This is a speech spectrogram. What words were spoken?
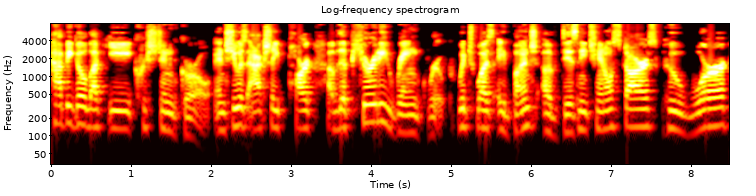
happy go lucky Christian girl. And she was actually part of the Purity Ring group, which was a bunch of Disney Channel stars who wore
